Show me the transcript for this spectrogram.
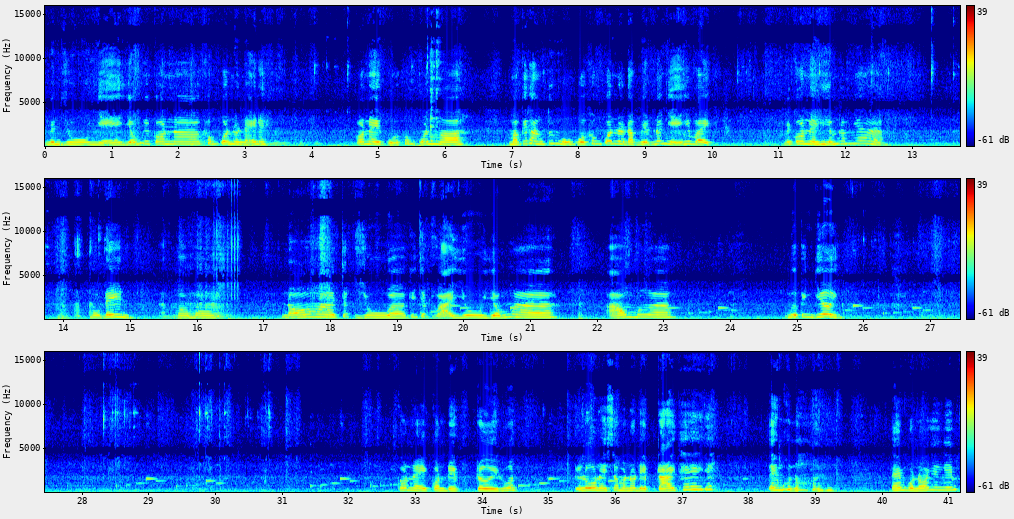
mình dù nhẹ giống cái con ờ, không quân hồi nãy này. Con này của không quân mà mà cái thằng tôi ngủ của không quân là đặc biệt nó nhẹ như vậy. Mấy con này hiếm lắm nha. Màu đen, màu màu. Nó ờ, chất dù ờ, cái chất vải dù giống áo mưa mưa cánh dơi. Con này còn đẹp trời luôn. Cái lô này sao mà nó đẹp trai thế chứ? Tem của nó tem của nó nha anh em.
